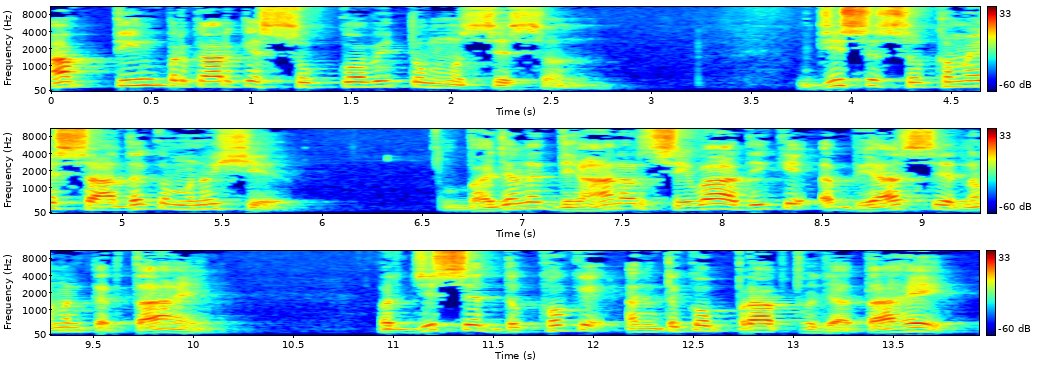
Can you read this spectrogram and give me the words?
अब तीन प्रकार के सुख को भी तुम मुझसे सुन। जिस सुख में साधक मनुष्य भजन, ध्यान और सेवा आदि के अभ्यास से नमन करता है, और जिससे दुखों के अंत को प्राप्त हो जाता है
